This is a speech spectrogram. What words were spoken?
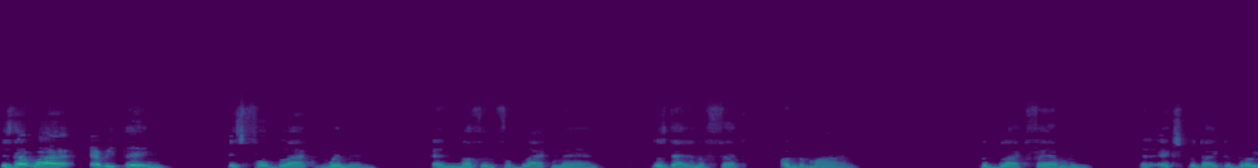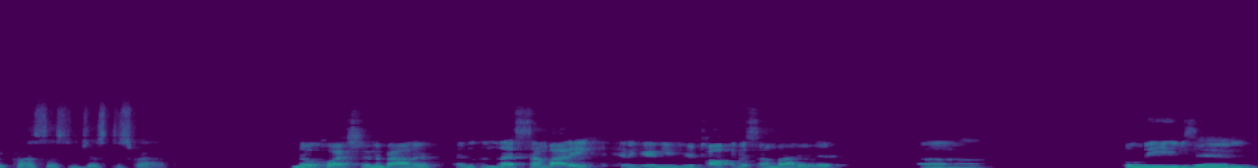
Is that why everything is for black women and nothing for black men? Does that in effect undermine the black family and expedite the very process you just described? No question about it. And unless somebody, and again, you, are talking to somebody that uh, believes in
